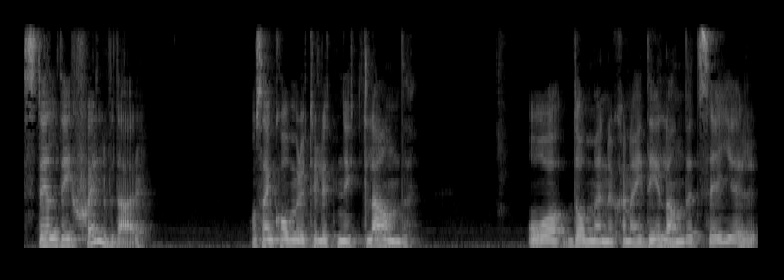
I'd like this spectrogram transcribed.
Ställ dig själv där. Och sen kommer du till ett nytt land. Och de människorna i det landet säger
